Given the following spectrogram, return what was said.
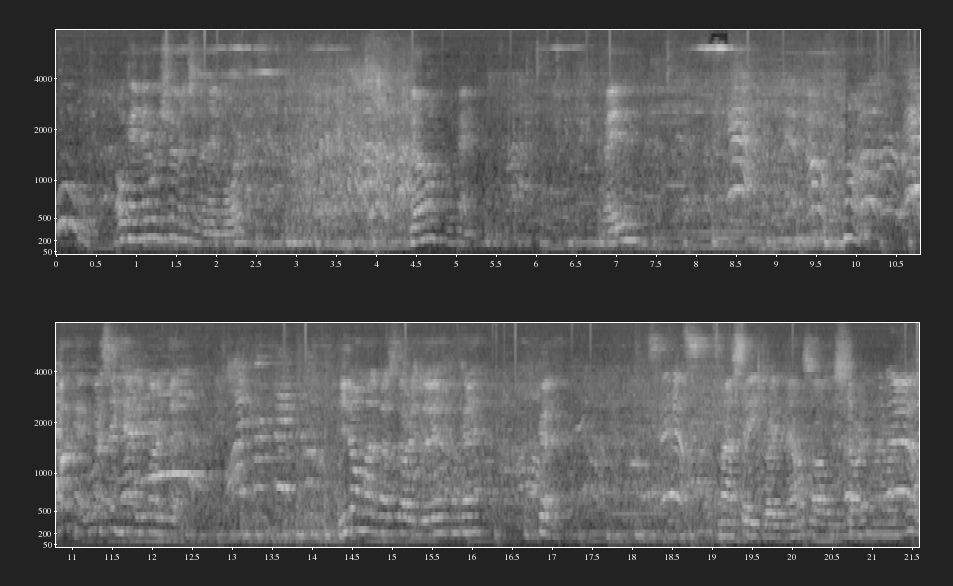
Woo. Okay, maybe we should mention their name, Lord. No? Okay. Maybe? Yeah. Huh. Okay, we're going to sing happy birthday. You don't mind if I start it, do you? Okay? Good. It's my stage right now, so I'll just start it whenever I feel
